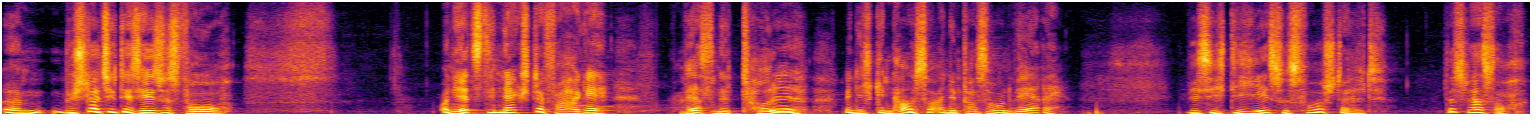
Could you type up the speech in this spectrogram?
Ähm, wie stellt sich das Jesus vor? Und jetzt die nächste Frage, wäre es nicht toll, wenn ich genauso eine Person wäre, wie sich die Jesus vorstellt? Das wäre es doch.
